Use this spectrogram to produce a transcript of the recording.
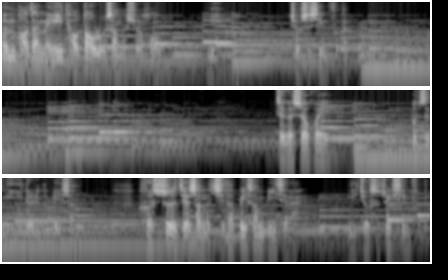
奔跑在每一条道路上的时候，你就是幸福的。这个社会不止你一个人的悲伤，和世界上的其他悲伤比起来，你就是最幸福的。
